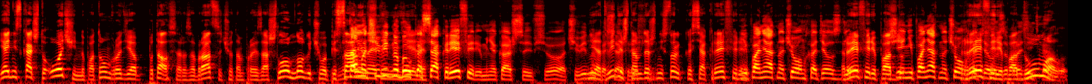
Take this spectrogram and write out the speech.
Я не сказать, что очень, но потом вроде я пытался разобраться, что там произошло, много чего ну, писали. Ну, там, очевидно, был косяк рефери, мне кажется, и все. Очевидно, Нет, видишь, рефери. там даже не столько косяк рефери. Непонятно, что он хотел сделать. Рефери под... Точнее, непонятно, что он рефери хотел подумал. Как бы.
